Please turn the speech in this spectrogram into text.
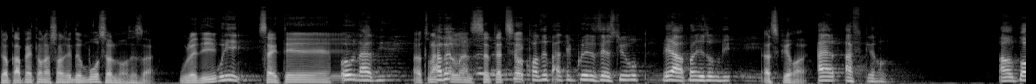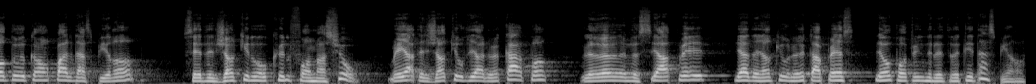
Donc, en fait, on a changé de mot seulement, c'est ça? Vous l'avez dit? Oui. Ça a été On a dit. Un truc on par des précessions et après ils ont dit aspirant. aspirant. En tant que quand on parle d'aspirant, c'est des gens qui n'ont aucune formation. Mais il y a des gens qui ont via le CAP, le, le CAP, il y a des gens qui ont le CAPES et on continue de les traiter d'aspirants.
